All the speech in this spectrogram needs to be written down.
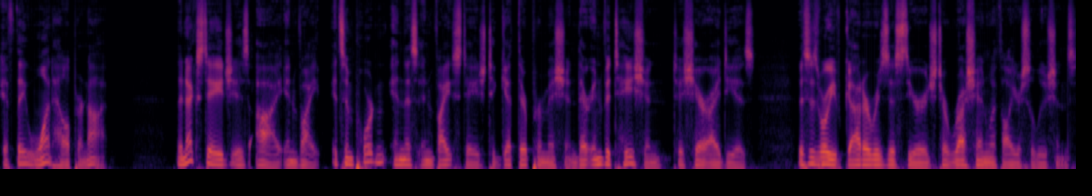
if they want help or not. The next stage is I, invite. It's important in this invite stage to get their permission, their invitation to share ideas. This is where you've got to resist the urge to rush in with all your solutions.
